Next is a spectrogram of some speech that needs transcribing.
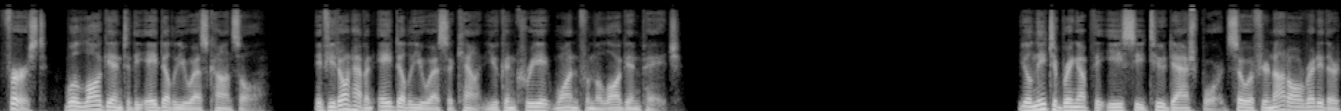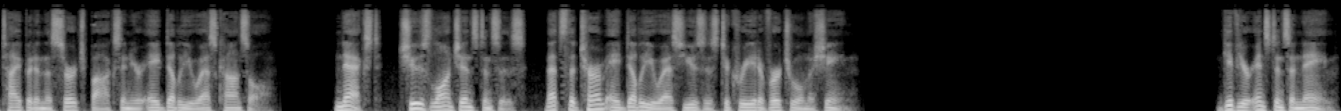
First, we'll log in to the AWS console. If you don't have an AWS account, you can create one from the login page. You'll need to bring up the EC2 dashboard, so if you're not already there, type it in the search box in your AWS console. Next, choose Launch Instances, that's the term AWS uses to create a virtual machine. Give your instance a name,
